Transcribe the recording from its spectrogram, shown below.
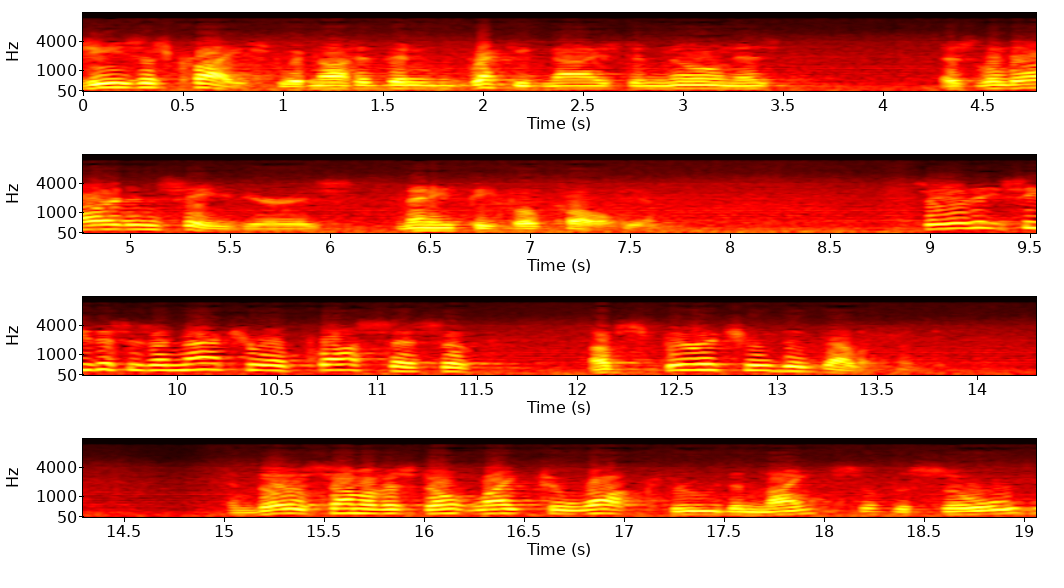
Jesus Christ would not have been recognized and known as, as the Lord and Savior, as many people called him. So you see, this is a natural process of of spiritual development. And though some of us don't like to walk through the nights of the soul,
